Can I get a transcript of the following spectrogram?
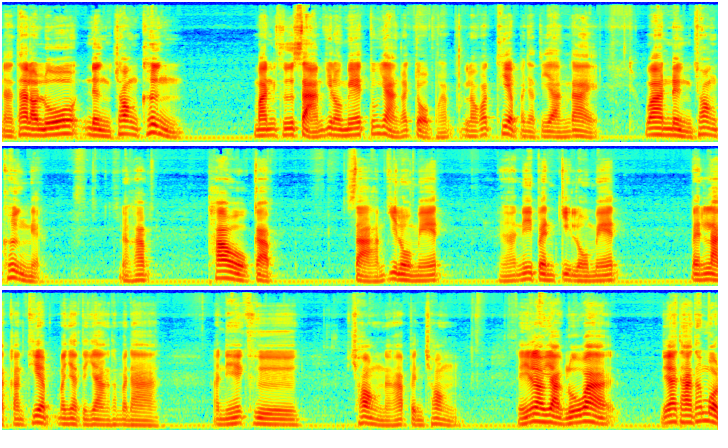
นะถ้าเรารู้ 1 ช่องครึ่ง มันคือ 3 กิโลเมตร ทุกอย่างก็จบครับ เราก็เทียบปัญญัติยางได้ว่า 1 ช่องครึ่งเนี่ยนะครับ เท่ากับ 3 กิโลเมตรนะนี่เป็นกิโลเมตร เป็นหลักการเทียบบัญญัติยางธรรมดา อันนี้คือช่องนะครับเป็นช่องทีนี้เราอยากรู้ว่าระยะทางทั้งหมด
